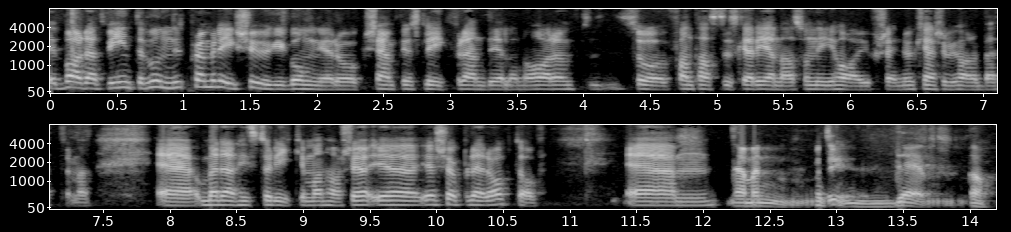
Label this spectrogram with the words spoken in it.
eh, bara det att vi inte vunnit Premier League 20 gånger och Champions League för den delen har en så fantastisk arena som ni har i och för sig. Nu kanske vi har en bättre, men eh, med den historiken man har. Så jag, jag, jag köper det rakt av. Um, Nej, men det, ja.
